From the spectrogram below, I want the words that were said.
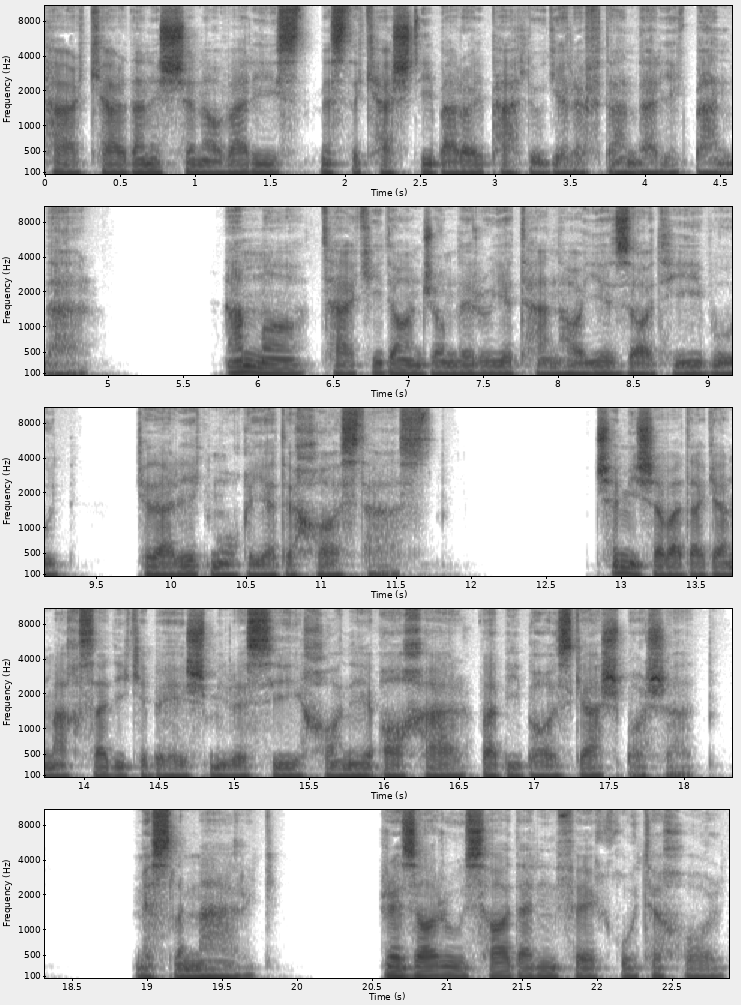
ترک کردن شناوری است مثل کشتی برای پهلو گرفتن در یک بندر. اما تأکید آن جمله روی تنهایی ذاتی بود که در یک موقعیت خاص هست چه می شود اگر مقصدی که بهش می رسی خانه آخر و بی بازگشت باشد؟ مثل مرگ. رضا روزها در این فکر قوت خورد.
